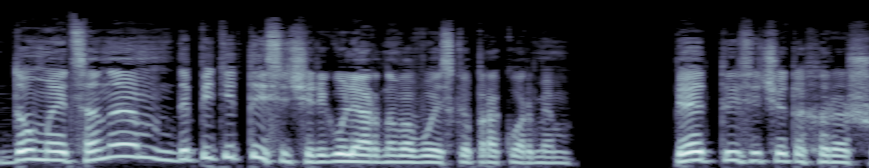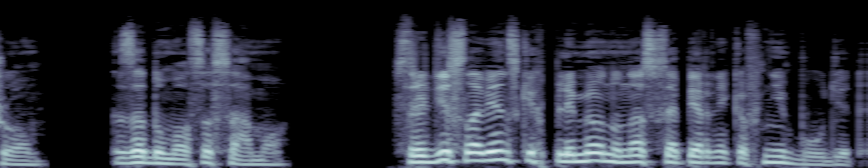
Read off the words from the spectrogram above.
Думается, нам до пяти тысяч регулярного войска прокормим. — Пять тысяч — это хорошо, — задумался Саму. Среди славянских племен у нас соперников не будет.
